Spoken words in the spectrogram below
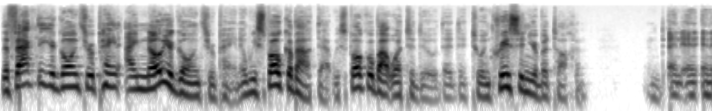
The fact that you're going through pain, I know you're going through pain, and we spoke about that. We spoke about what to do that, to increase in your betachin and and and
